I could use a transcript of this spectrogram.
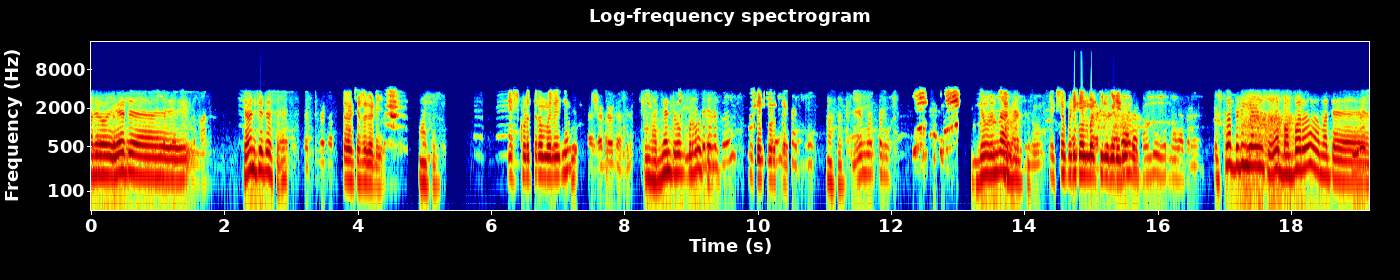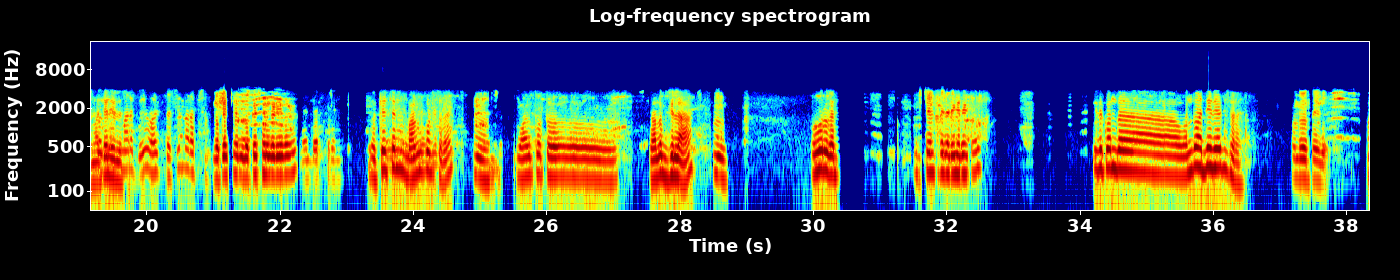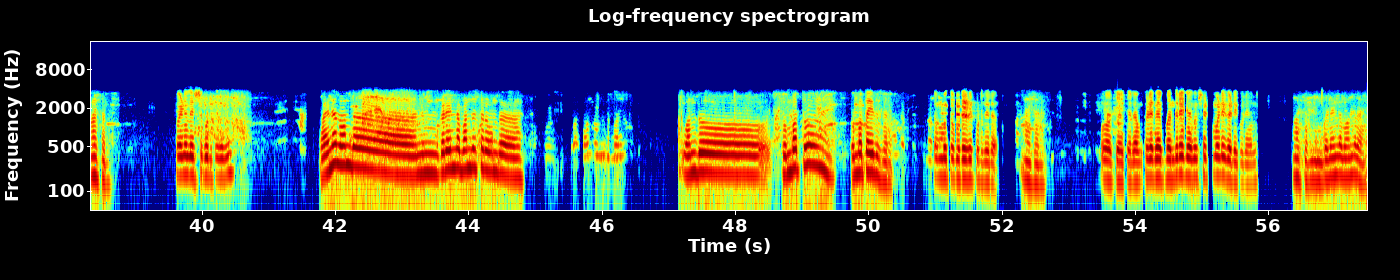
ಅದು eight seven seater sir. Seven seater ಗಾಡಿ. ಹಾಂ ಸರ್. ಎಷ್ಟು ಕೊಡ್ತೀರಾ ಮೈಲೇಜ್ ಒಂದು ಹದಿನೆಂಟು ಹೋಗಿ ಕೊಡ್ಬೋದು ಸರ್. ಕೊಡುತ್ತೆ ಹಾಂ ಸರ್. ಹದಿನೇಳರಿಂದ ಹದಿನೆಂಟು ಸರ್ ಎಕ್ಸ್ಟ್ರಾ ಫಿಟ್ಟಿಂಗ್ ಏನು ಮಾಡ್ತೀರಿ ಗಾಡಿಗೆ? ಎಕ್ಸ್ಟ್ರಾ ಫಿಟ್ಟಿಂಗ್ ಏನಿಲ್ಲ ಸರ್ ಬಂಪರ್ ಮತ್ತೆ ಮತ್ತೇನಿಲ್ಲ ಲೊಕೇಶನ್ ಲೊಕೇಶನ್ ಗಾಡಿ ಇರೋದು ಲೊಕೇಶನ್ ಬಾಗಲಕೋಟೆ ಸರ್. ಹ್ಞೂ ಬಾಗಲಕೋಟೆ ತಾಲೂಕು ಜಿಲ್ಲಾ. ಹ್ಞೂ ಊರು ಗಂಟೆ ಎಷ್ಟು ಹೇಳ್ತೀರಿ ಗಡಿಗೆ ರೇಟು ಇದಕ್ಕೊಂದು ಒಂದು ಹದಿನೈದು ಐತಿ ಸರ್? ಒಂದು ಹದಿನೈದು. ಹಾಂ ಸರ್. ಫೈನಲ್ ಎಷ್ಟು ಕೊಡ್ತೀರಿ ಫೈನಲ್ ಒಂದು ನಿಮ್ಮ ಕಡೆಯಿಂದ ಬಂದರೆ ಸರ್ ಒಂದು ಒಂದು ತೊಂಬತ್ತು ತೊಂಬತ್ತೈದು ಸರ್. ತೊಂಬತ್ತು ತೊಂಬತ್ತೊಂಬತ್ತೈದು ಕೊಡ್ತೀರಾ? ಹಾಂ ಸರ್. ಓಕೆ ಓಕೆ ನಮ್ಮ ಕಡೆಯಿಂದ ಬಂದರೆ ನೆಗೋಷಿಯೇಟ್ ಮಾಡಿ ಗಾಡಿ ಕೊಡಿ ಹಾಂ ಸರ್ ನಿಮ್ಮ ಕಡೆಯಿಂದ ಬಂದರೆ.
